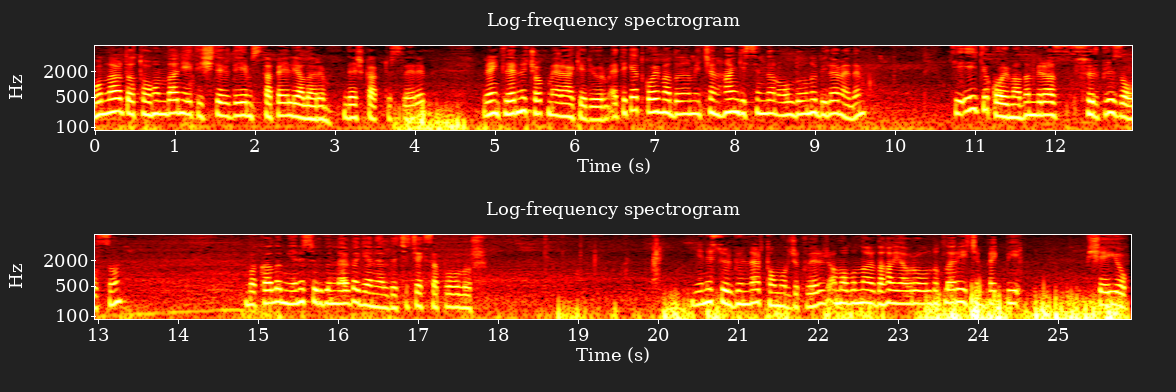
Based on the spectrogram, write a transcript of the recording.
Bunlar da tohumdan yetiştirdiğim stapelyalarım, leş kaktüslerim. Renklerini çok merak ediyorum. Etiket koymadığım için hangisinden olduğunu bilemedim. Ki iyi ki koymadım. Biraz sürpriz olsun. Bakalım yeni sürgünlerde genelde çiçek sapı olur. Yeni sürgünler tomurcuk verir ama bunlar daha yavru oldukları için pek bir şey yok.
